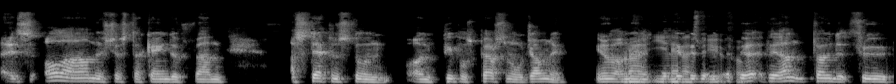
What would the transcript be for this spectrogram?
it's all I am is just a kind of um, a stepping stone on people's personal journey. You know what I mean? yeah, if, if, they, if, they, hadn't found it through,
